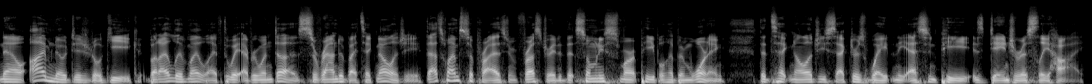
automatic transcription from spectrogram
Now, I'm no digital geek, but I live my life the way everyone does, surrounded by technology. That's why I'm surprised and frustrated that so many smart people have been warning that the technology sector's weight in the S&P is dangerously high.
